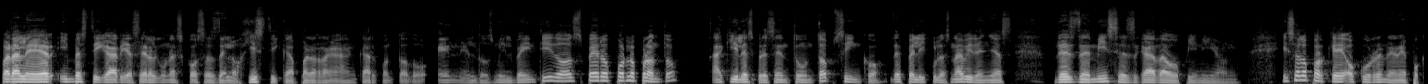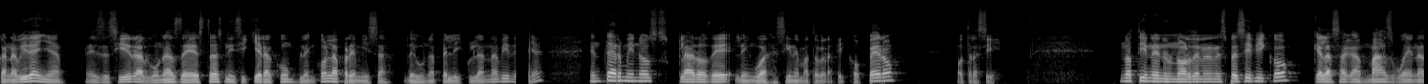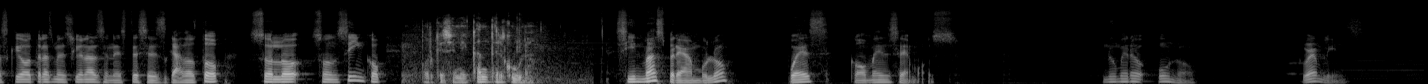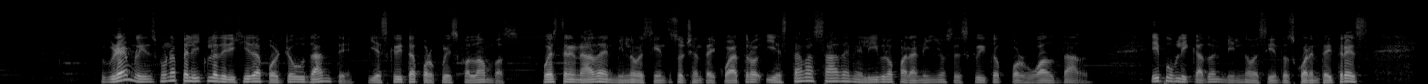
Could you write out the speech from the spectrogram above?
para leer, investigar y hacer algunas cosas de logística para arrancar con todo en el 2022, pero por lo pronto, aquí les presento un top 5 de películas navideñas desde mi sesgada opinión. Y solo porque ocurren en época navideña, es decir, algunas de estas ni siquiera cumplen con la premisa de una película navideña, en términos, claro, de lenguaje cinematográfico, pero otras sí. No tienen un orden en específico que las haga más buenas que otras mencionadas en este sesgado top, solo son cinco. Porque se me canta el culo. Sin más preámbulo, pues comencemos. Número 1. Gremlins. Gremlins fue una película dirigida por Joe Dante y escrita por Chris Columbus. Fue estrenada en 1984 y está basada en el libro para niños escrito por Walt Dahl y publicado en 1943.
